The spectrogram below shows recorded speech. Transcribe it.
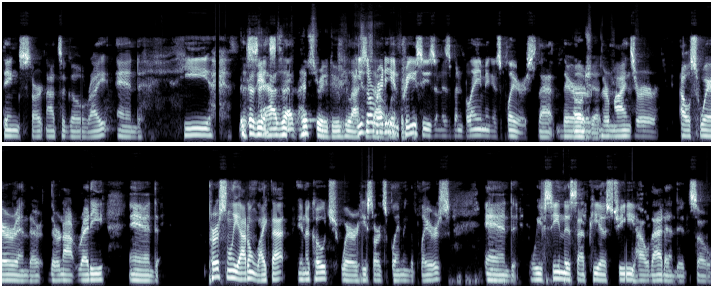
things start not to go right, and he because he has that history, dude. He he's already in preseason has been blaming his players that their oh, their minds are elsewhere and they're they're not ready. And personally, I don't like that in a coach where he starts blaming the players. And we've seen this at PSG how that ended. So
